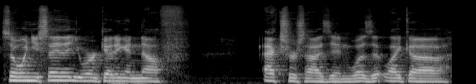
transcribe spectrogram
So when you say that you weren't getting enough exercise in? Was it like a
